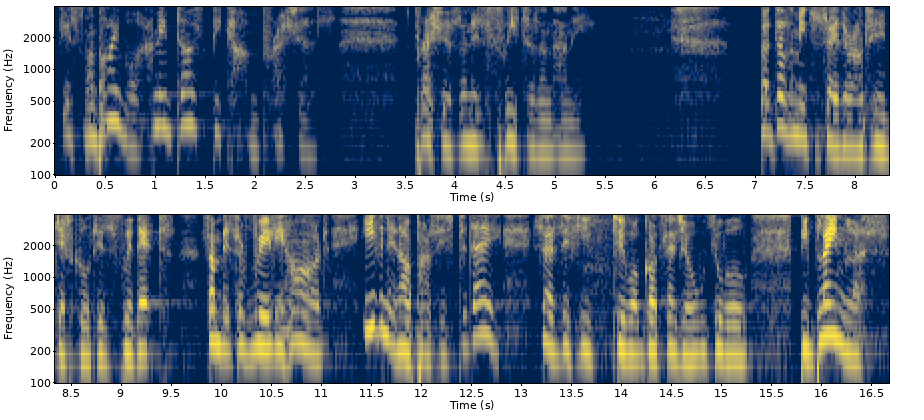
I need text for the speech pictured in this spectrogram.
kissed my Bible, and it does become precious. It's precious and it's sweeter than honey. That doesn't mean to say there aren't any difficulties with it. Some bits are really hard. Even in our passage today, it says if you do what God says, you'll, you will be blameless.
